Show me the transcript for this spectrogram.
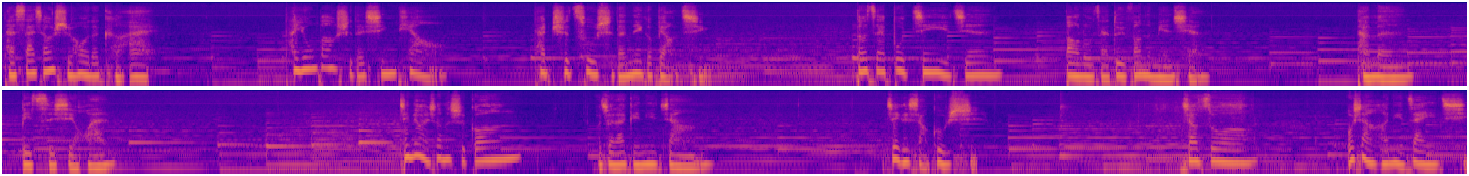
他撒娇时候的可爱，他拥抱时的心跳，他吃醋时的那个表情，都在不经意间暴露在对方的面前。他们彼此喜欢。今天晚上的时光，我就来给你讲这个小故事，叫做《我想和你在一起》。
